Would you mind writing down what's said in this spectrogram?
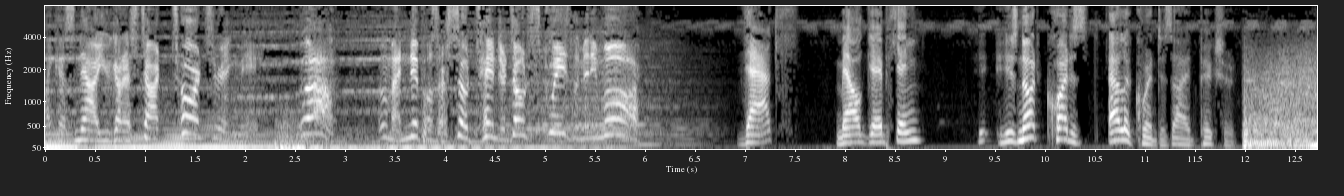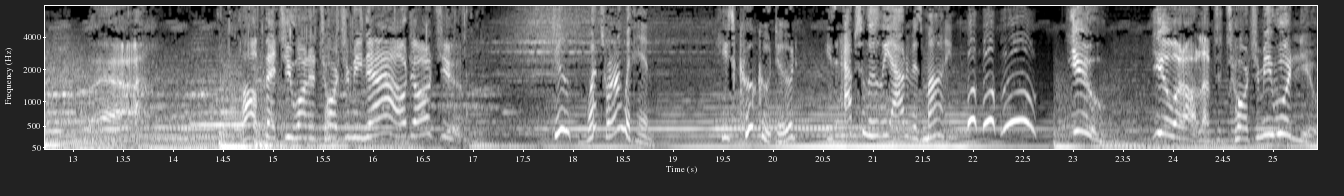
I guess now you're gonna start torturing me. Ah! Oh, my nipples are so tender, don't squeeze them anymore! That's Mel Gibson. He, he's not quite as eloquent as I had pictured. I'll bet you want to torture me now, don't you? Dude, what's wrong with him? He's cuckoo, dude. He's absolutely out of his mind. You! You would all love to torture me, wouldn't you?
